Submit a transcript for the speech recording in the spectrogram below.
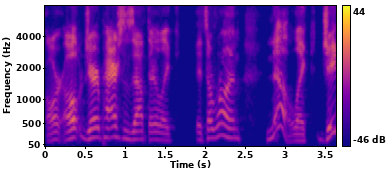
or oh Jaret Patterson's out there like it's a run. No, like JD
